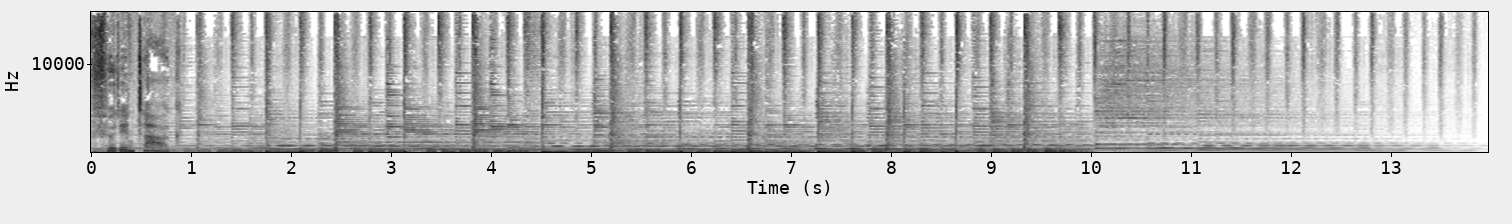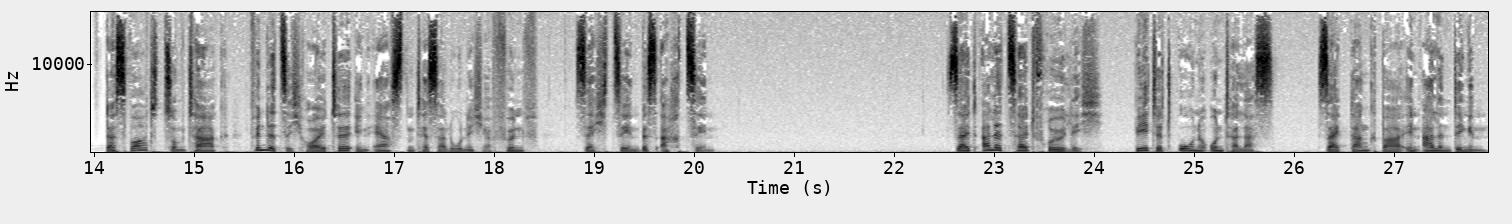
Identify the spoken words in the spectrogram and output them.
für den Tag. Das Wort zum Tag findet sich heute in 1. Thessalonicher 5, 16 bis 18. Seid alle Zeit fröhlich, betet ohne Unterlass, seid dankbar in allen Dingen,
